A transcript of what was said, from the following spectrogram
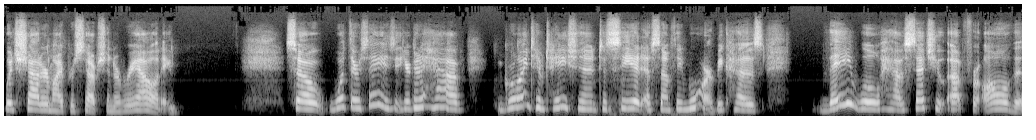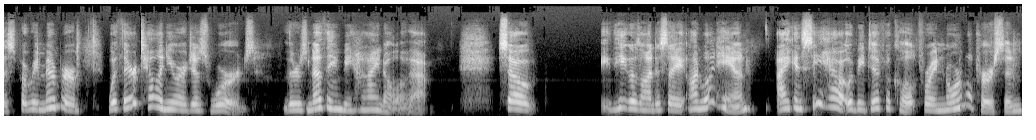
would shatter my perception of reality. So, what they're saying is you're going to have growing temptation to see it as something more because they will have set you up for all this. But remember, what they're telling you are just words, there's nothing behind all of that. So, he goes on to say, on one hand, I can see how it would be difficult for a normal person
